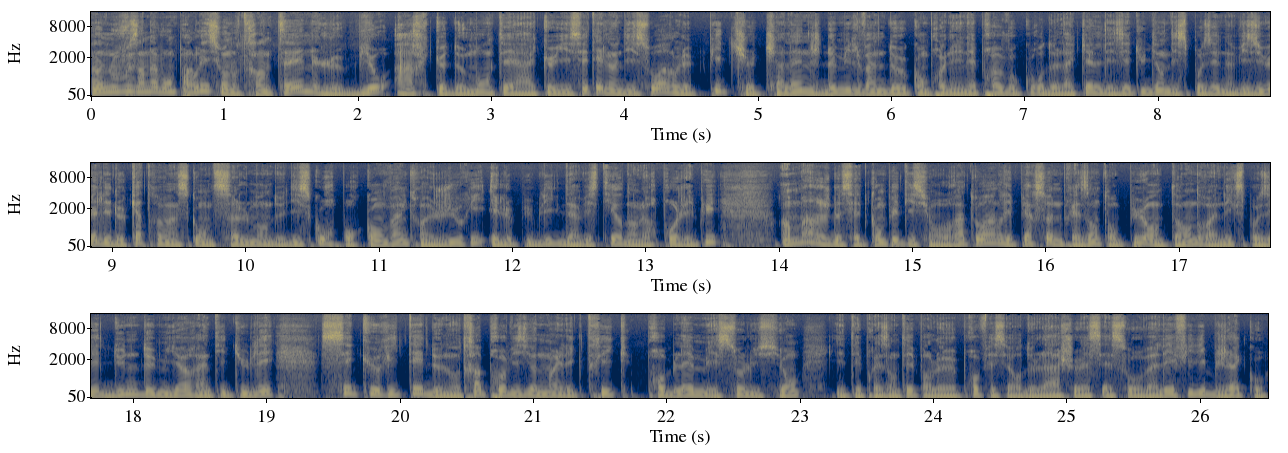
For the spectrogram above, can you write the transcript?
Nous vous en avons parlé sur notre antenne. Le BioArc de Monté a accueilli, c'était lundi soir, le Pitch Challenge 2022. Comprenait une épreuve au cours de laquelle les étudiants disposaient d'un visuel et de 80 secondes seulement de discours pour convaincre un jury et le public d'investir dans leur projet. Puis, en marge de cette compétition oratoire, les personnes présentes ont pu entendre un exposé d'une demi-heure intitulé Sécurité de notre approvisionnement électrique, problèmes et solutions. Il était présenté par le professeur de la HESSO Valais, Philippe Jacot.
